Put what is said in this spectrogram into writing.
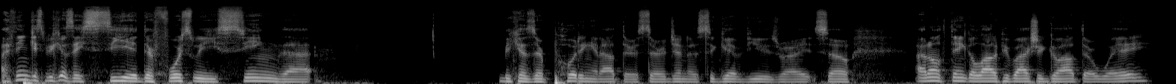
I think it's because they see it. They're forcefully seeing that because they're putting it out there. It's their agenda is to get views, right? So I don't think a lot of people actually go out their way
